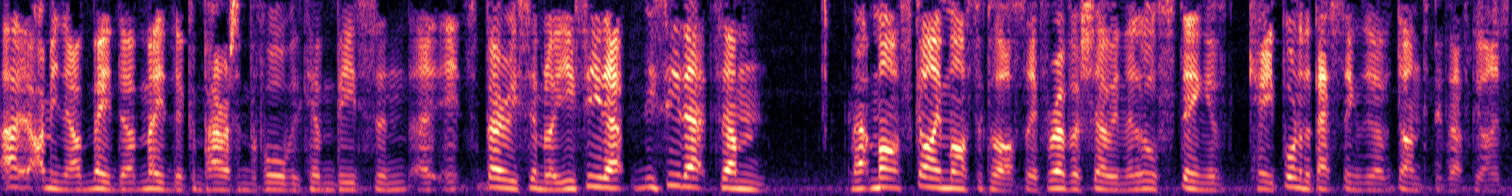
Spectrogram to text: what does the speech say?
I, mean, I've made the made the comparison before with Kevin Pietersen. Uh, it's very similar. You see that you see that um, that Mar- Sky Masterclass, they forever showing the little sting of KP. One of the best things they've ever done, to be perfectly honest.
